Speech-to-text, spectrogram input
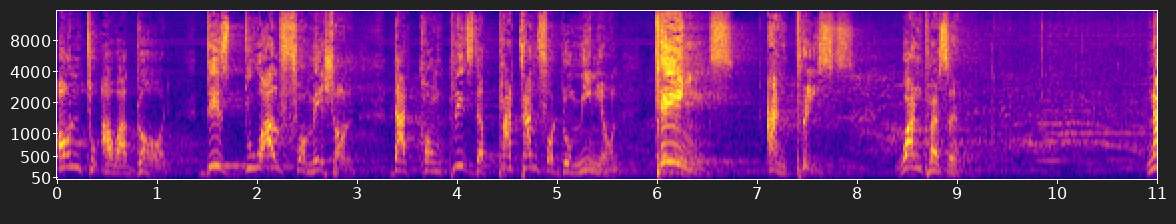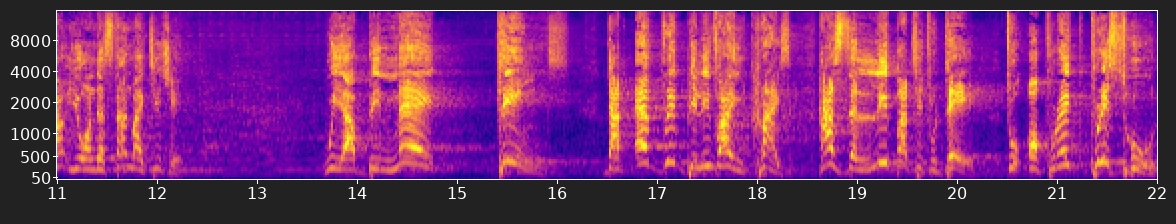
unto our God this dual formation that completes the pattern for dominion kings and priests. One person. Now you understand my teaching. We have been made kings that every believer in Christ has the liberty today to operate priesthood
